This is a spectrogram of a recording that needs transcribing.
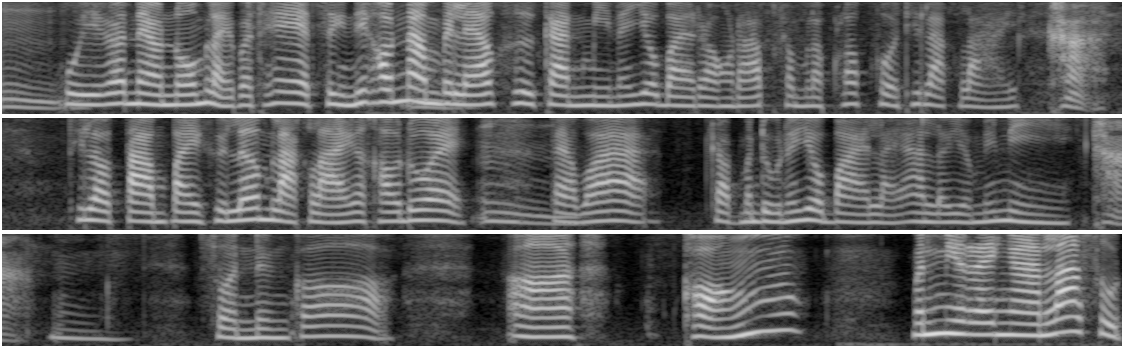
อืมคุยก็แนวโน้มหลายประเทศ สิ่งที่เขานำไปแล้วคือการมีนโยบายรองรับสำหรับครอบครัวที่หลากหลายค่ะ ที่เราตามไปคือเริ่มหลากหลายกับเขาด้วยอืมแต่ว่ากลับมาดูนโยบายหลายอันเรายังไม่มีค่ะอืมส่วนหนึ่งก็อาของมันมีรายงานล่าสุด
